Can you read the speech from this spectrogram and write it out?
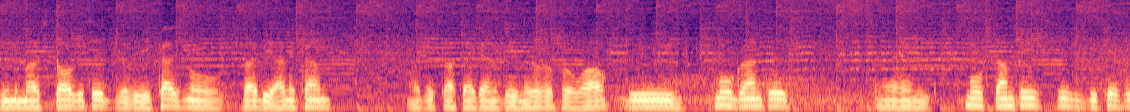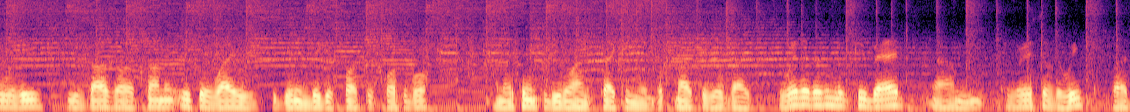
being the most targeted with the occasional baby honeycomb. It looks like they're going to be in the river for a while. The small grunters and small stumpies, please be careful with these. These guys are trying to eat their way to getting big as fast as possible and they tend to be the ones taking the most of your bait. The weather doesn't look too bad um, for the rest of the week, but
